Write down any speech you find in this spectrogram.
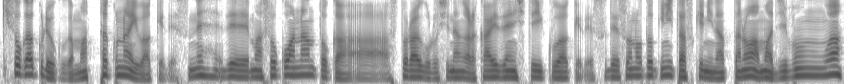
基礎学力が全くないわけですね。で、まあ、そこはなんとかストラグルしながら改善していくわけです。で、その時に助けになったのは、まあ、自分は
